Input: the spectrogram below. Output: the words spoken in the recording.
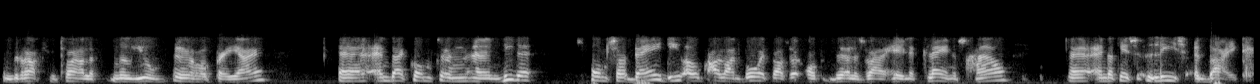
een bedrag van 12 miljoen euro per jaar. Eh, en daar komt een eh, nieuwe sponsor bij, die ook al aan boord was op weliswaar hele kleine schaal. En dat is Lease a Bike.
